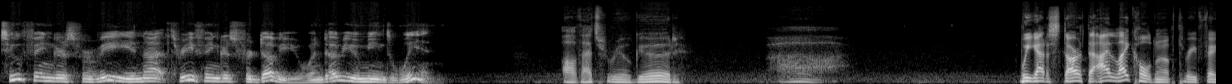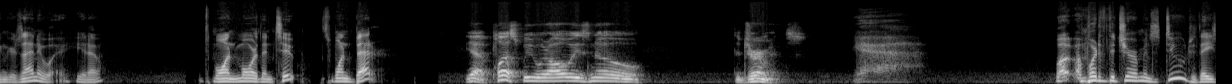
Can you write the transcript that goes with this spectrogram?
two fingers for V and not three fingers for W when W means win? Oh, that's real good. Ah. We got to start that. I like holding up three fingers anyway, you know? It's one more than two. It's one better. Yeah, plus we would always know the Germans. Yeah. Well, um, what did the Germans do? Do they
